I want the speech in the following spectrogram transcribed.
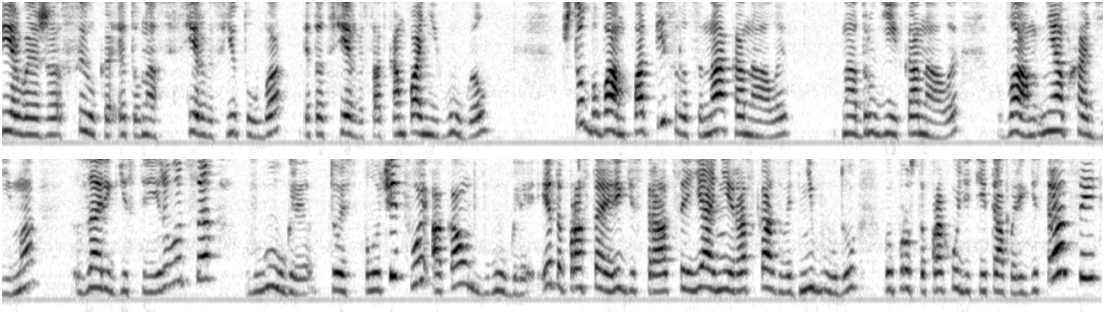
Первая же ссылка это у нас сервис YouTube. Этот сервис от компании Google. Чтобы вам подписываться на каналы, на другие каналы, вам необходимо зарегистрироваться в Гугле, то есть получить свой аккаунт в Гугле. Это простая регистрация, я о ней рассказывать не буду. Вы просто проходите этапы регистрации,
